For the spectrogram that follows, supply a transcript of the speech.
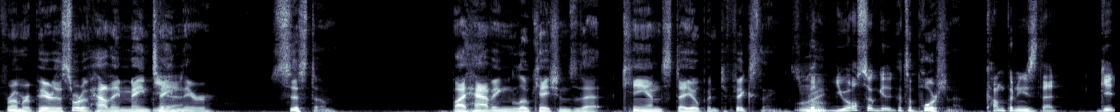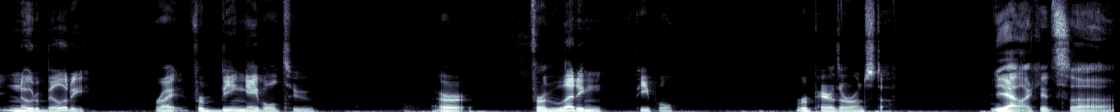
from repair. That's sort of how they maintain Yeah. their system by having locations that can stay open to fix things. but Right? you also get That's a portion of it. companies that get notability, right, for being able to, or for letting people repair their own stuff. Yeah, like it's uh,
